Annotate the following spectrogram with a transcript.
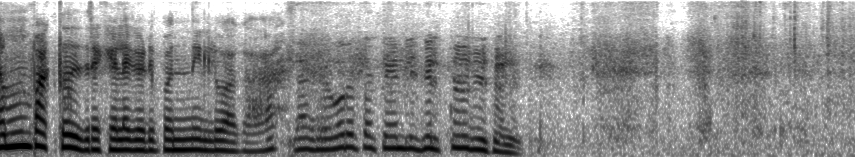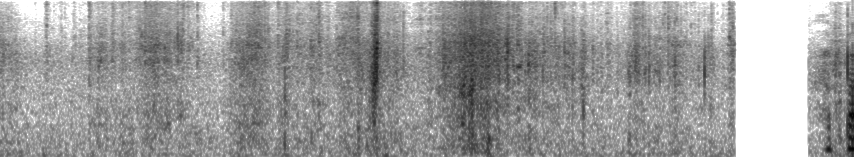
ತಂಪಾಗ್ತದಿದ್ರೆ ಕೆಳಗಡೆ ಬಂದು ನಿಲ್ಲುವಾಗ. ಅಪ್ಪ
